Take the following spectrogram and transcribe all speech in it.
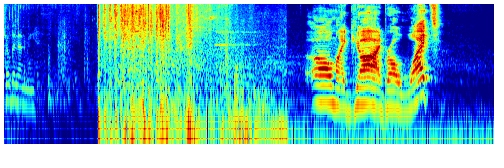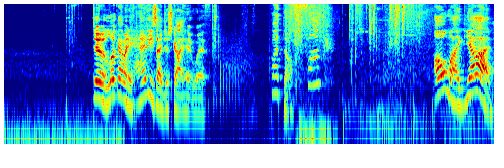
Killed an enemy. Oh my god, bro. What? Dude, look how many headies I just got hit with. What the fuck? Oh my god.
